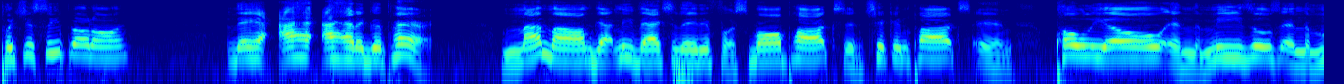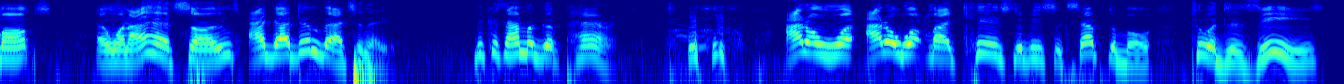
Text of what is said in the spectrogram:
Put your seatbelt on. They, I, I had a good parent. My mom got me vaccinated for smallpox and chickenpox and polio and the measles and the mumps. And when I had sons, I got them vaccinated because I'm a good parent. I don't want I don't want my kids to be susceptible to a disease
